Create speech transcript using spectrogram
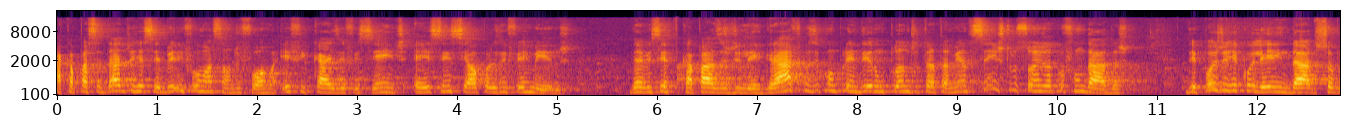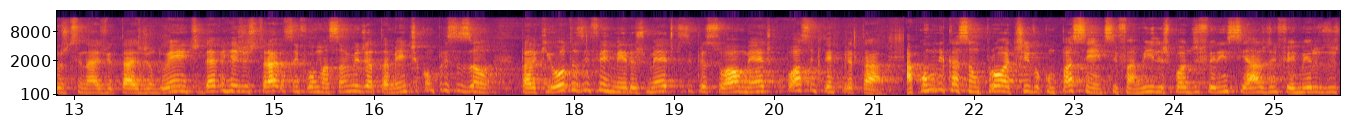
A capacidade de receber informação de forma eficaz e eficiente é essencial para os enfermeiros devem ser capazes de ler gráficos e compreender um plano de tratamento sem instruções aprofundadas. Depois de recolherem dados sobre os sinais vitais de um doente, devem registrar essa informação imediatamente e com precisão, para que outras enfermeiras, médicos e pessoal médico possam interpretar. A comunicação proativa com pacientes e famílias pode diferenciar os enfermeiros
